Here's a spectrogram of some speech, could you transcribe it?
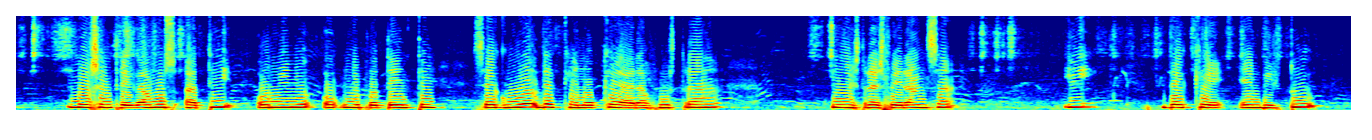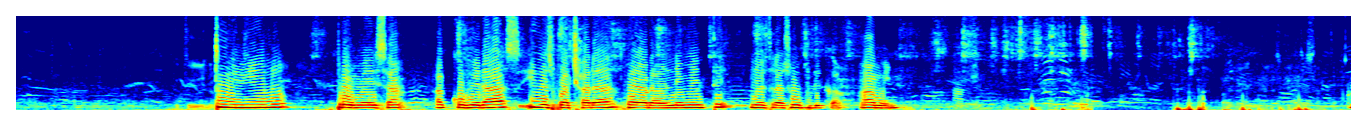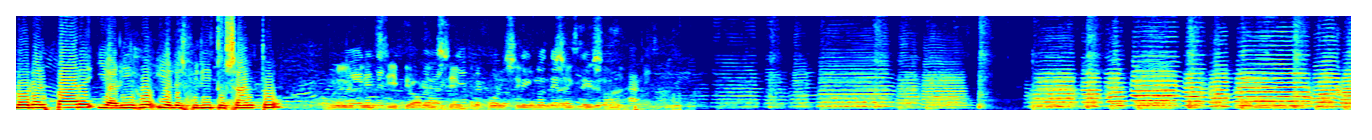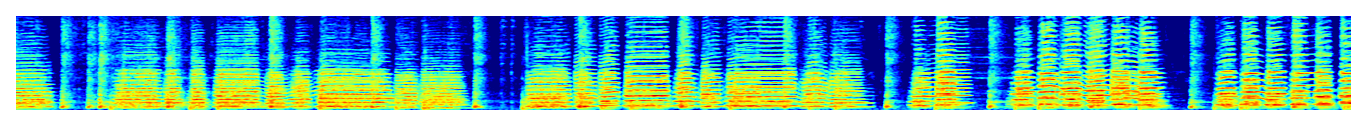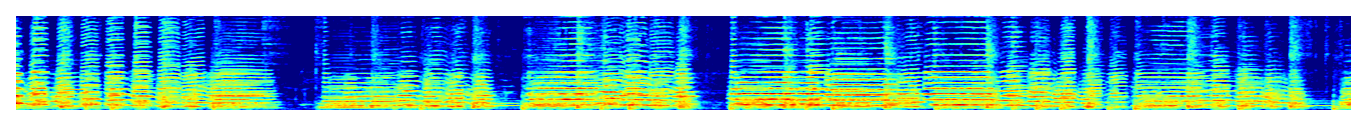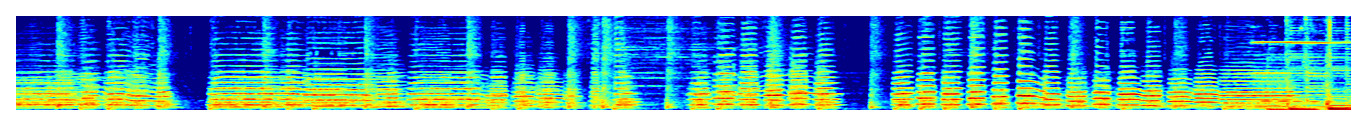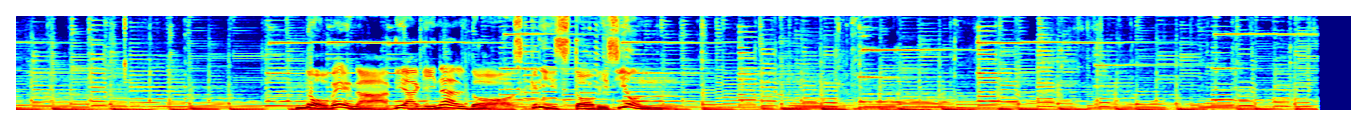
nos entregamos a ti, oh niño omnipotente, seguro de que no quedará frustrada nuestra esperanza de que en virtud tu divino promesa acogerás y despacharás favorablemente nuestra súplica. Amén. Gloria al Padre y al Hijo y al Espíritu Santo. Como en el principio, ahora y siempre, por los siglos de los siglos. Amén. Novena de Aguinaldos, Cristovisión.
